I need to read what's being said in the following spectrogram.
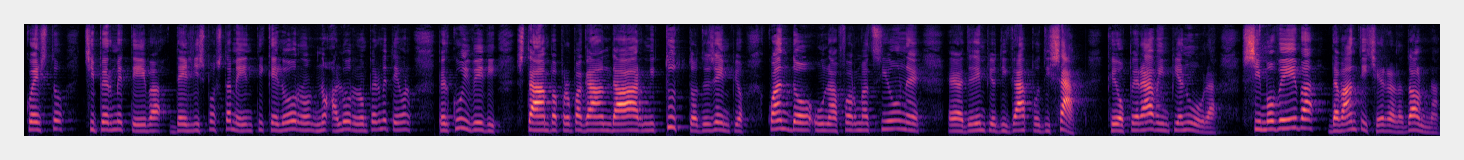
questo ci permetteva degli spostamenti che loro no, a loro non permettevano, per cui vedi stampa, propaganda, armi, tutto, ad esempio, quando una formazione, eh, ad esempio di Gappo di SAP, che operava in pianura si muoveva, davanti c'era la donna.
